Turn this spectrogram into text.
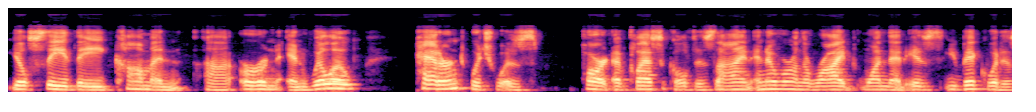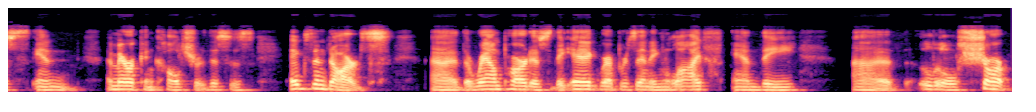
you'll see the common uh, urn and willow pattern, which was part of classical design. And over on the right, one that is ubiquitous in American culture. This is eggs and darts. Uh, the round part is the egg representing life, and the uh, little sharp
